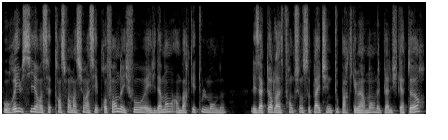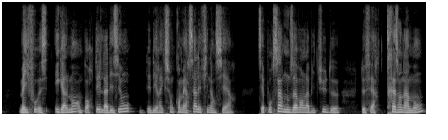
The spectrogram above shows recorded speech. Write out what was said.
Pour réussir cette transformation assez profonde, il faut évidemment embarquer tout le monde. Les acteurs de la fonction supply chain, tout particulièrement les planificateurs, mais il faut également emporter l'adhésion des directions commerciales et financières. C'est pour ça que nous avons l'habitude de, faire très en amont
